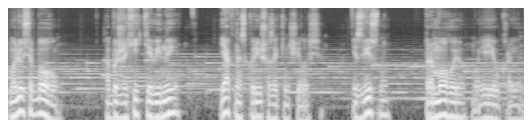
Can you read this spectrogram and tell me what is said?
Молюся Богу, аби жахіття війни якнайскоріше закінчилося. І, звісно, перемогою моєї України.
